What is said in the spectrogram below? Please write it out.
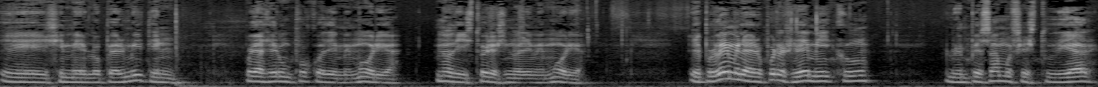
Eh, si me lo permiten, voy a hacer un poco de memoria, no de historia, sino de memoria. El problema del aeropuerto de Ciudad de México lo empezamos a estudiar,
